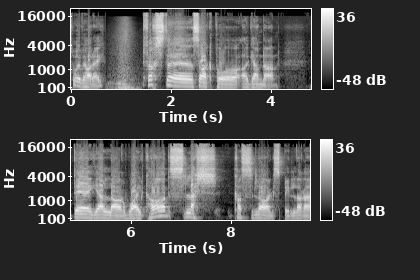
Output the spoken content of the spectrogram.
tror jeg vi har deg. Første sak på agendaen. Det gjelder wildcard slash hvilket lag spillere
